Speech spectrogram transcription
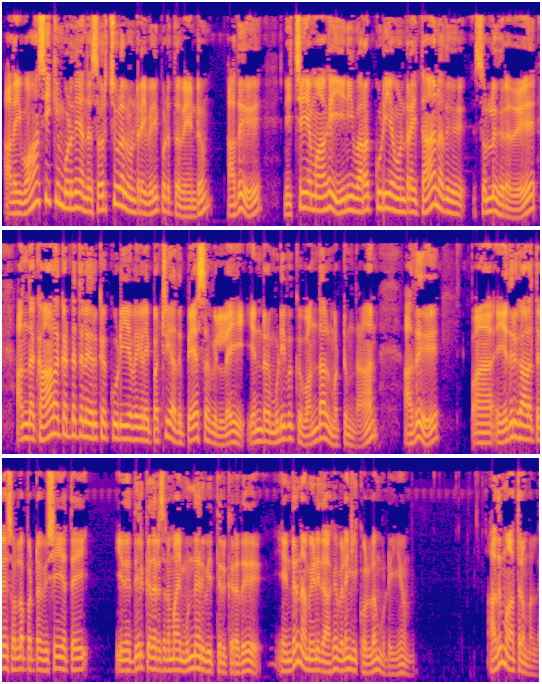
அதை வாசிக்கும் பொழுதே அந்த சொற்சூழல் ஒன்றை வெளிப்படுத்த வேண்டும். அது நிச்சயமாக இனி வரக்கூடிய ஒன்றைத்தான் அது சொல்லுகிறது. அந்த காலகட்டத்தில் இருக்கக்கூடியவைகளை பற்றி அது பேசவில்லை என்ற முடிவுக்கு வந்தால் மட்டும்தான் அது ப- எதிர்காலத்திலே சொல்லப்பட்ட விஷயத்தை இது தீர்க்க தரிசனமாய் முன்னறிவித்திருக்கிறது என்று நாம் எளிதாக விளங்கிக் கொள்ள முடியும். அது மாத்திரமல்ல.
